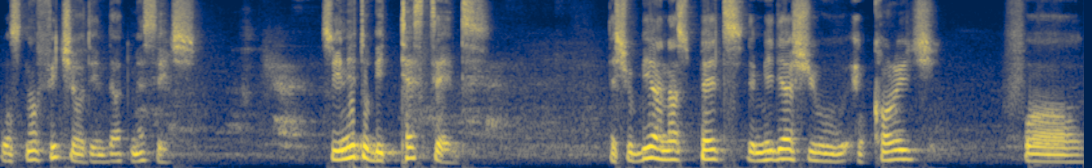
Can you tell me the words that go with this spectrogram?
Was not featured in that message. So you need to be tested there should be an aspect the media should encourage for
